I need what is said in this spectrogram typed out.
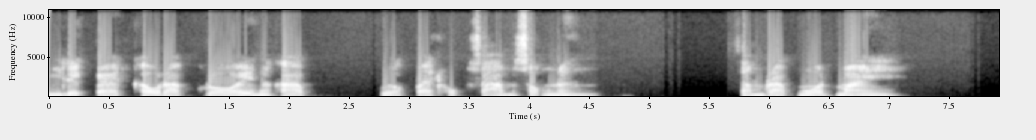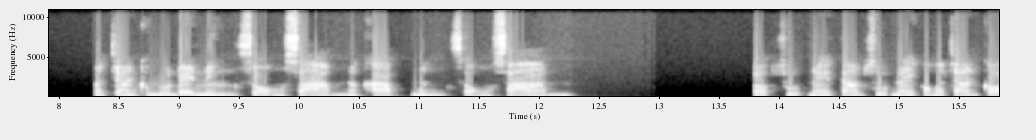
มีเลข 8 เข้าหลักร้อยนะครับหวยออก 86321สำหรับงวดใหม่ อาจารย์คำนวณได้หนึ่งสองสามนะครับหนึ่งสองสามชอบสูตรไหนตามสูตรไหนของอาจารย์ก็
